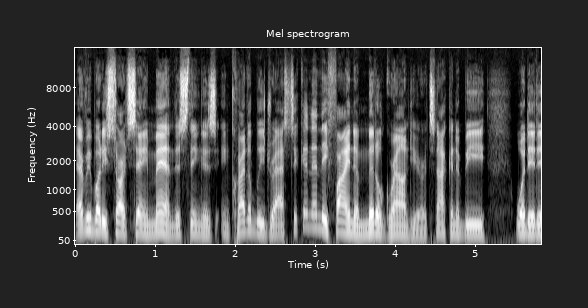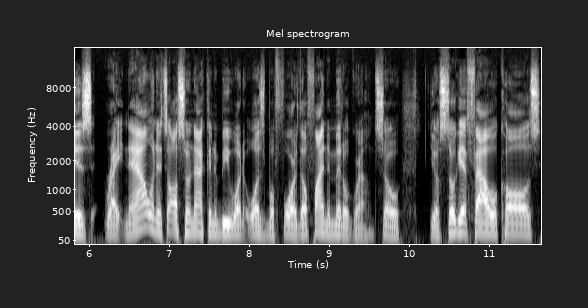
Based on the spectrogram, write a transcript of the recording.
Everybody starts saying, man, this thing is incredibly drastic. And then they find a middle ground here. It's not going to be what it is right now, and it's also not going to be what it was before. They'll find a middle ground. So you'll still get foul calls.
